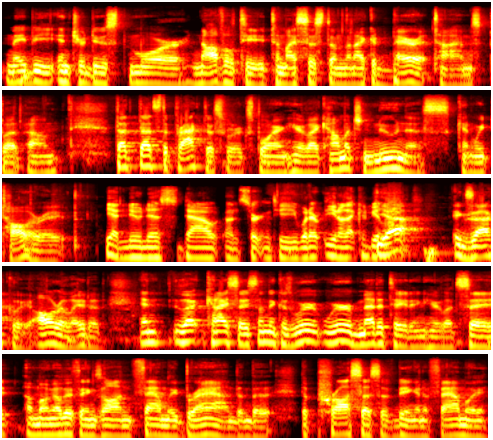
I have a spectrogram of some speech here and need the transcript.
maybe introduced more novelty to my system than I could bear at times. But um, that that's the practice we're exploring here. Like, how much newness can we tolerate? Yeah newness doubt uncertainty whatever you know that could be yeah exactly all related. And can i say something? Because we're we're meditating here let's say among other things on family brand and the the process of being in a family.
